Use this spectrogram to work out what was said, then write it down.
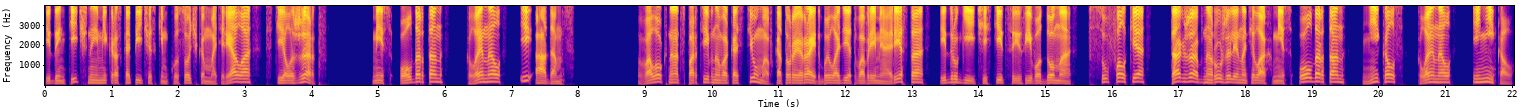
идентичные микроскопическим кусочкам материала с тел жертв. Мисс Олдертон, Кленнелл и Адамс. Волокна от спортивного костюма, в который Райт был одет во время ареста, и другие частицы из его дома в Суффолке также обнаружили на телах мисс Олдертон, Николс, Кленнелл и Никол.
